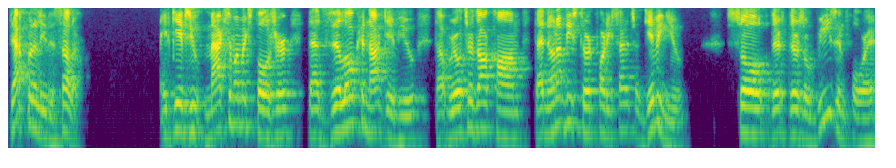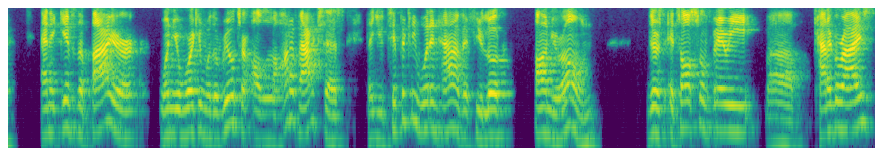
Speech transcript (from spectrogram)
definitely the seller. It gives you maximum exposure that Zillow cannot give you, that Realtor.com, that none of these third party sites are giving you. So there, there's a reason for it. And it gives the buyer, when you're working with a realtor, a lot of access that you typically wouldn't have if you look on your own. There's it's also very uh, categorized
